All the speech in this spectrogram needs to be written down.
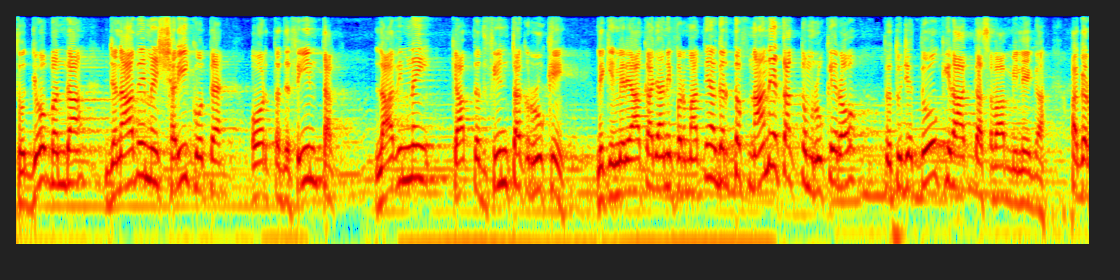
تو جو بندہ جنازے میں شریک ہوتا ہے اور تدفین تک لازم نہیں کہ آپ تدفین تک رکیں، لیکن میرے آقا جانی فرماتے ہیں، اگر دفنانے تک تم رکے رہو تو تجھے دو کی رات کا ثواب ملے گا۔ اگر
